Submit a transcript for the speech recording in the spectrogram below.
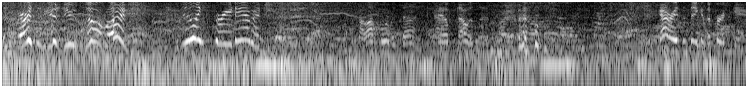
This burst is gonna do so much! Do like three damage! My last four was done. Yeah. Yep, that was it. SkyRasen taking the first game.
